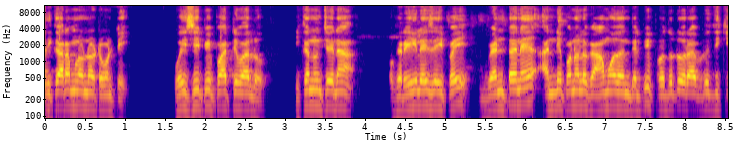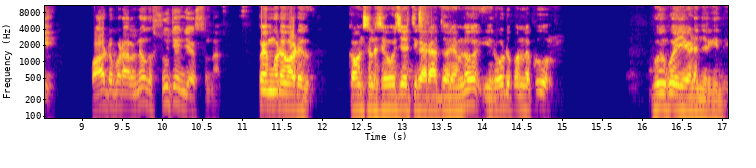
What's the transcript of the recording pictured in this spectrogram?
అధికారంలో ఉన్నటువంటి వైసీపీ పార్టీ వాళ్ళు ఇక నుంచైనా ఒక రియలైజ్ అయిపోయి వెంటనే అన్ని పనులకు ఆమోదం తెలిపి ప్రొద్దుటూరు అభివృద్ధికి పాటుపడాలని ఒక సూచన చేస్తున్నాను ముప్పై మూడో వార్డు కౌన్సిలర్ శివజ్యోతి గారి ఆధ్వర్యంలో ఈ రోడ్డు పనులకు భూమి పూజ చేయడం జరిగింది.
